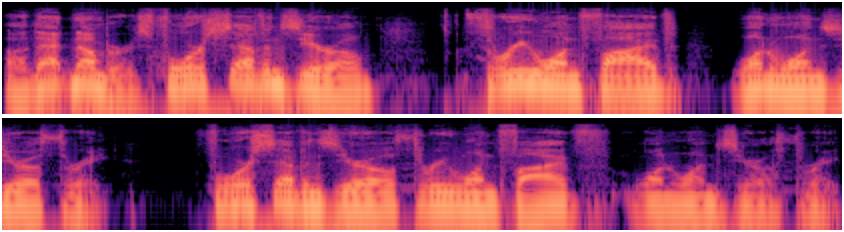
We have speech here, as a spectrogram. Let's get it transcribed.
Uh, that number is 470 315 1103. 470 315 1103.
